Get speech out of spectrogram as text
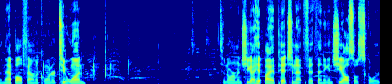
And that ball found the corner. 2 1 to Norman. She got hit by a pitch in that fifth inning, and she also scored.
